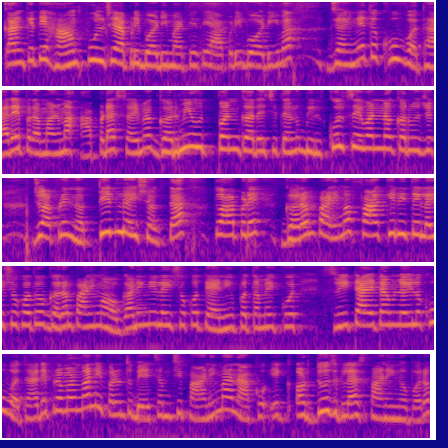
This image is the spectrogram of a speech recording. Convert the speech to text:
કારણ કે તે હાર્મફુલ છે આપણી બોડી માટે. તે આપણી બોડીમાં જઈને તો ખૂબ વધારે પ્રમાણમાં આપણા શરીરમાં ગરમી ઉત્પન્ન કરે છે, તેનું બિલકુલ સેવન ન કરવું જોઈએ. જો આપણે નથી જ લઈ શકતા, તો આપણે ગરમ પાણીમાં ફાંકી રીતે લઈ શકો તો ગરમ પાણીમાં ઓગાળીને લઈ શકો. તેની ઉપર તમે કોઈ સ્વીટ આઇટમ લઈ લો, ખૂબ વધારે પ્રમાણમાં નહીં, પરંતુ બે ચમચી પાણીમાં નાખો, એક અડધો જ ગ્લાસ પાણીનો ભરો.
